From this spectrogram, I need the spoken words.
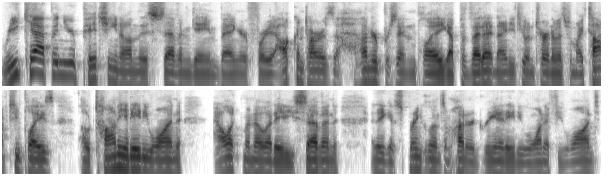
Recapping your pitching on this seven game banger for you. Alcantara is 100% in play. You got Pivetta at 92 in tournaments, but my top two plays Ohtani at 81, Alec Manoah at 87, and then you can sprinkle in some Hunter Greene at 81 if you want.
